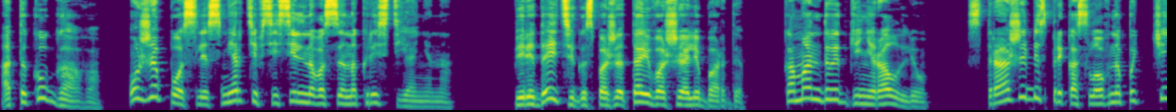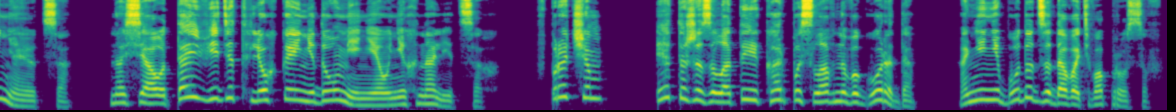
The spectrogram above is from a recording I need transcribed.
а Токугава, уже после смерти всесильного сына крестьянина. «Передайте госпоже Тай ваши алебарды», – командует генерал Лю. Стражи беспрекословно подчиняются, но Сяо Тай видит легкое недоумение у них на лицах. Впрочем, это же золотые карпы славного города. Они не будут задавать вопросов.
